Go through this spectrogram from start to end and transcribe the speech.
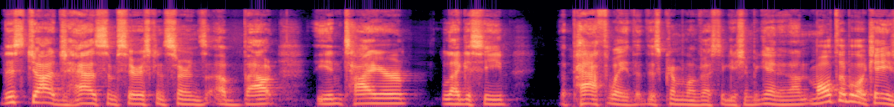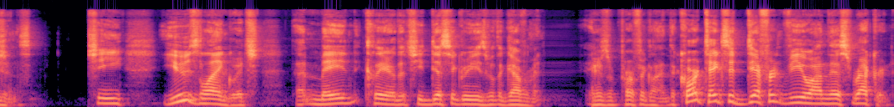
This judge has some serious concerns about the entire legacy, the pathway that this criminal investigation began. And on multiple occasions, she used language that made clear that she disagrees with the government. Here's a perfect line. The court takes a different view on this record,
